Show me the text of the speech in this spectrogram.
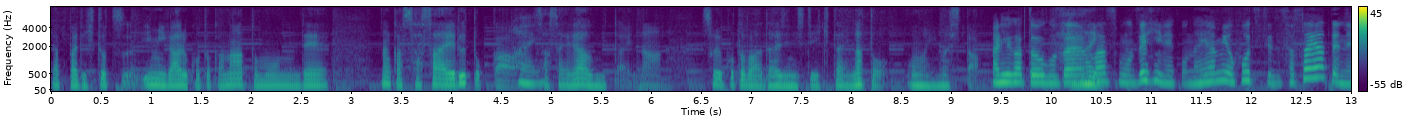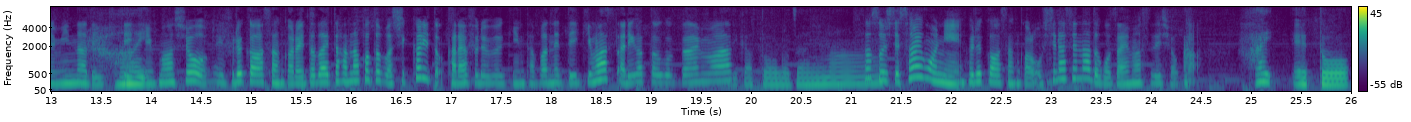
やっぱり一つ意味があることかなと思うのでなんか支えるとか、はい。支え合うみたいなそういう言葉は大事にしていきたいなと思いました。ありがとうございます。もうぜひね、こう悩みを放置せず支え合ってね、みんなで生きていきましょう。え古川さんからいただいた花言葉、しっかりとカラフルブーケに束ねていきます。ありがとうございあます。りがとうございます。さあ、そして最後に古川さんからお知らせなどございますでしょうか？はい、えっ、と、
